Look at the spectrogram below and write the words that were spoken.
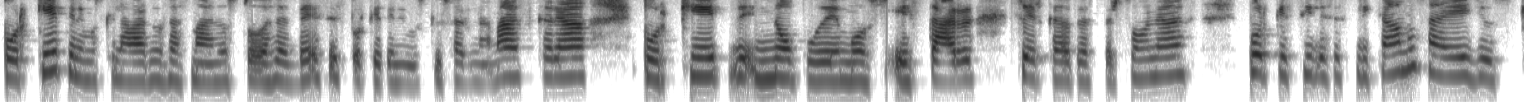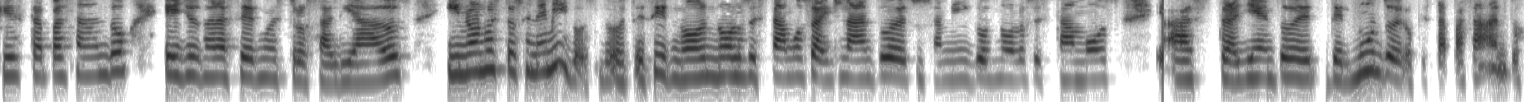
por qué tenemos que lavarnos las manos todas las veces, por qué tenemos que usar una máscara, por qué no podemos estar cerca de otras personas, porque si les explicamos a ellos qué está pasando, ellos van a ser nuestros aliados y no nuestros enemigos. Es decir, no, no los estamos aislando de sus amigos, no los estamos abstrayendo del mundo de lo que está pasando.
